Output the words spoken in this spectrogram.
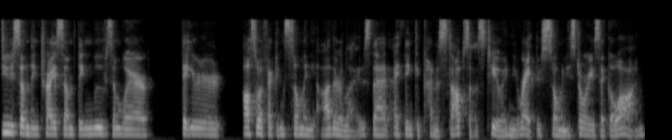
do something, try something, move somewhere that you're also affecting so many other lives that I think it kind of stops us too. And you're right, there's so many stories that go on,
